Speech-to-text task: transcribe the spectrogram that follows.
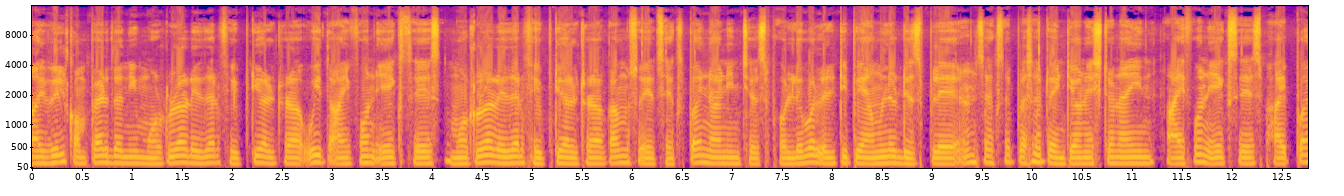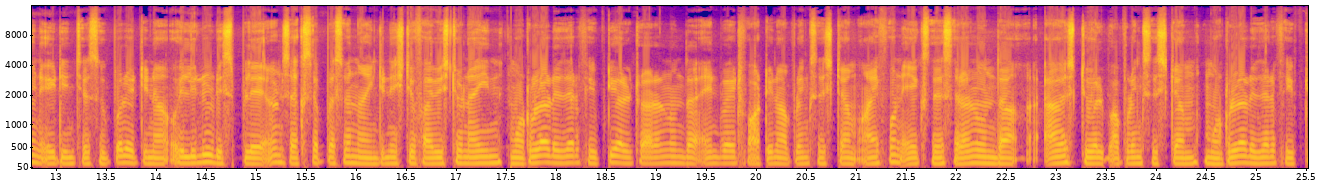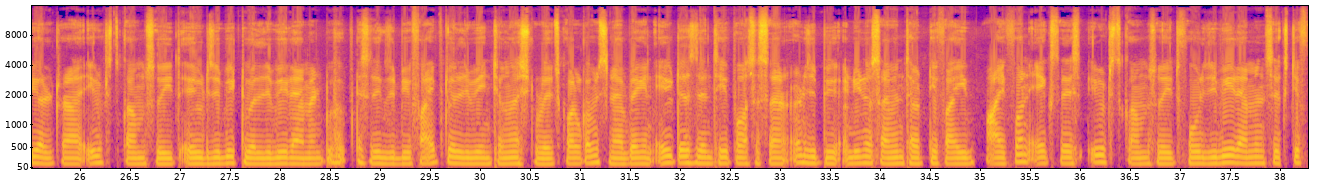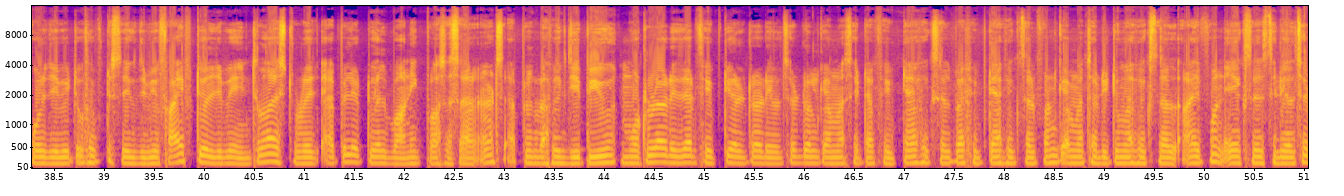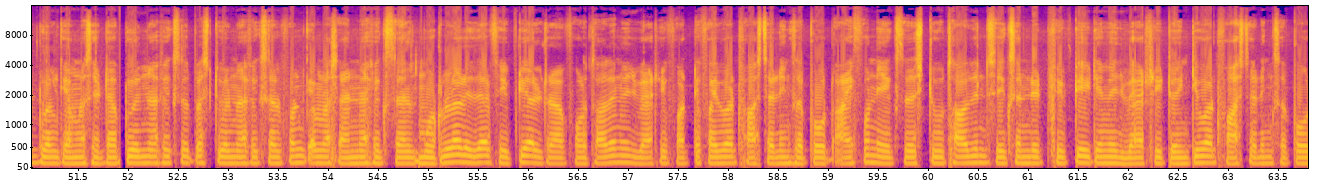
I will compare the new Motorola Razr 50 Ultra with iPhone XS. Motorola Razr 50 Ultra comes with 6.9 inches foldable LTP AMOLED display and success plus 21:9. iPhone XS 5.8 inches Super Retina OLED display and success plus 19:5:9. Motorola Razr 50 Ultra run on the Android 14 operating system. iPhone XS run on the iOS 12 operating system. Motorola Razr 50 Ultra it comes with 8GB, 12GB RAM and 256GB, 512GB internal storage. Qualcomm Snapdragon 8s Gen 3 processor, 8GB Adreno 735. iPhone XS it comes with 4GB RAM and 64GB, 256GB, 512GB internal storage. Apple A12 Bionic processor and Apple graphic GPU. Motorola Razr 50 Ultra dual set dual camera setup 50 megapixel by 50 megapixel front camera 32 megapixel. iPhone XS real set dual camera setup 12 megapixel plus 12 megapixel front camera 7 megapixel. Motorola Razr 50 Ultra 4000 mAh battery 45 watt fast charging support. iPhone XS 2658 mAh battery 20 watt fast charging support.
